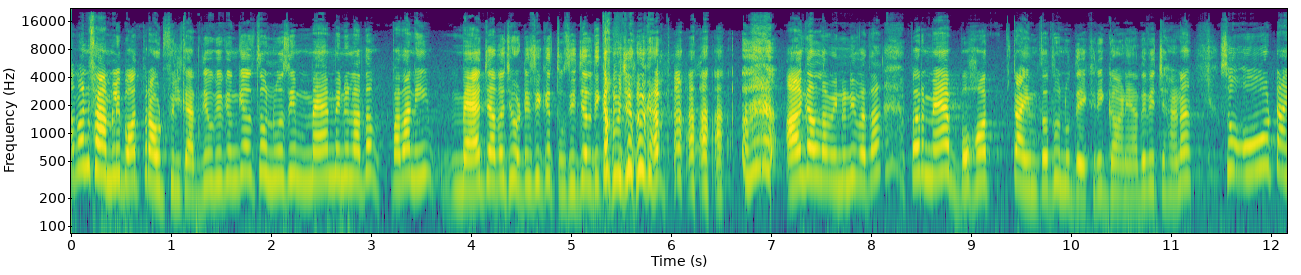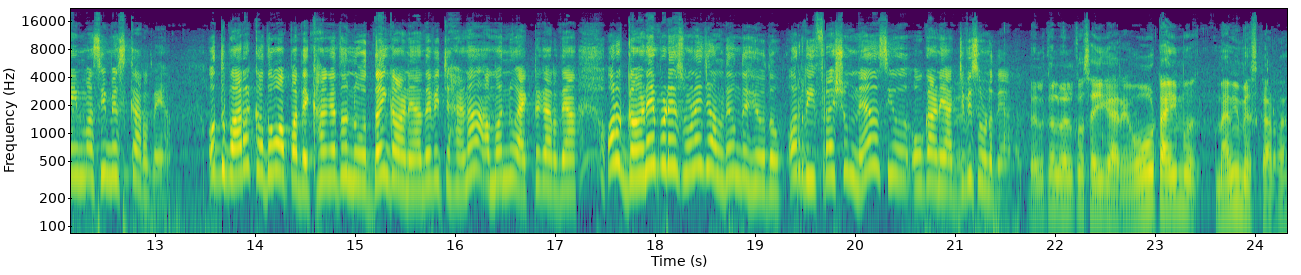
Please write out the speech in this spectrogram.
ਅਮਨ ਫੈਮਿਲੀ ਬਹੁਤ ਪ੍ਰਾਊਡ ਫੀਲ ਕਰਦੀ ਹੋਗੀ ਕਿਉਂਕਿ ਤੁਹਾਨੂੰ ਅਸੀਂ ਮੈਂ ਮੈਨੂੰ ਲੱਗਦਾ ਪਤਾ ਨਹੀਂ ਮੈਂ ਜ਼ਿਆਦਾ ਛੋਟੀ ਸੀ ਕਿ ਤੁਸੀਂ ਜਲਦੀ ਕੰਮ ਸ਼ੁਰੂ ਕਰਤਾ। ਆਹ ਗੱਲ ਦਾ ਮੈਨੂੰ ਨਹੀਂ ਪਤਾ ਪਰ ਮੈਂ ਬਹੁਤ ਟਾਈਮ ਤੋਂ ਤੁਹਾਨੂੰ ਦੇਖ ਰਹੀ ਗਾਣਿਆਂ ਦੇ ਵਿੱਚ ਹਨਾ? ਸੋ ਉਹ ਟਾਈਮ ਅਸੀਂ ਮਿਸ ਕਰਦੇ ਹਾਂ। ਉਹ ਦੁਬਾਰਾ ਕਦੋਂ ਆਪਾਂ ਦੇਖਾਂਗੇ? ਤੁਹਾਨੂੰ ਉਦਾਂ ਹੀ ਗਾਣਿਆਂ ਦੇ ਵਿੱਚ ਹੈ ਨਾ ਅਮਨ ਨੂੰ ਐਕਟ ਕਰਦੇ ਆ। ਔਰ ਗਾਣੇ ਬੜੇ ਸੋਹਣੇ ਚੱਲਦੇ ਹੁੰਦੇ ਸੀ ਉਦੋਂ। ਔਰ ਰੀਫਰੈਸ਼ ਹੁੰਦੇ ਆ ਅਸੀਂ ਉਹ ਉਹ ਗਾਣੇ ਅੱਜ ਵੀ ਸੁਣਦੇ ਆ। ਬਿਲਕੁਲ ਬਿਲਕੁਲ ਸਹੀ ਕਹਿ ਰਹੇ ਹੋ। ਉਹ ਟਾਈਮ ਮੈਂ ਵੀ ਮਿਸ ਕਰਦਾ।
